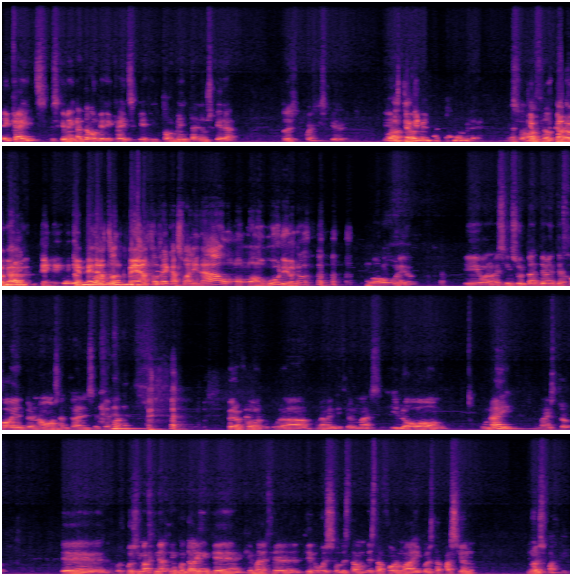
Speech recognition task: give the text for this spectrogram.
Ekaitz. Es que me encanta porque Ekaitz quiere decir tormenta en euskera. Entonces, pues, es que... Hostia. Eso, Que- hace- claro, claro. Qué, pedazo, pedazo de casualidad o, o augurio, ¿no? o Julio. Y bueno, es insultantemente joven, pero no vamos a entrar en ese tema. Pero fue una, una bendición más. Y luego, Unai, maestro. Eh, os podéis imaginar que encontrar a alguien que, que maneje el tin whistle de esta, de esta forma y con esta pasión no es fácil.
